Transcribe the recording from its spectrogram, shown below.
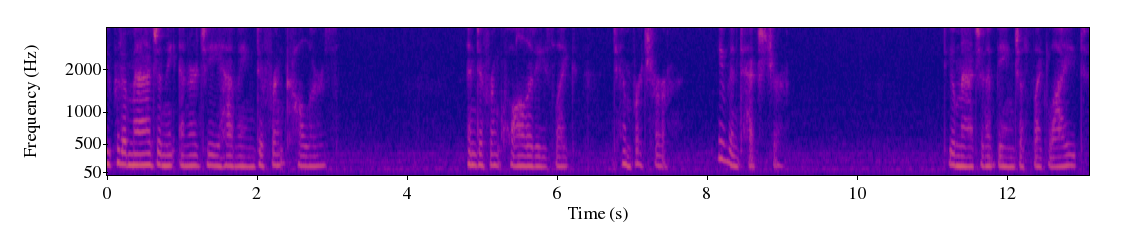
You could imagine the energy having different colors and different qualities like temperature, even texture. Do you imagine it being just like light?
